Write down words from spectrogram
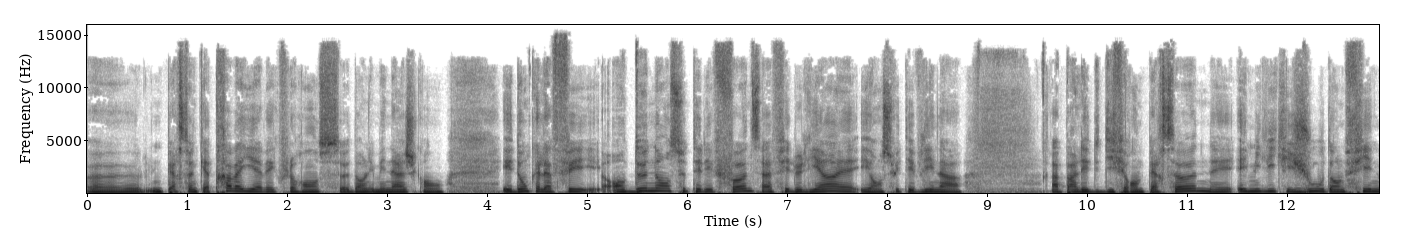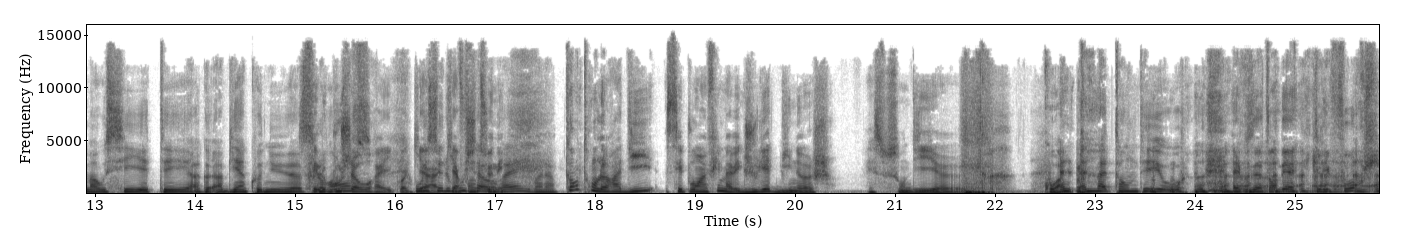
euh, une personne qui a travaillé avec Florence dans les ménages quand. Et donc elle a fait, en donnant ce téléphone, ça a fait le lien. Et, ensuite Evelyne a a parlé de différentes personnes et Émilie qui joue dans le film a aussi été a, bien connu euh, C'est le bouche à oreille quoi qui a, qui a fonctionné. Oreille, voilà. Quand on leur a dit c'est pour un film avec Juliette Binoche, elles se sont dit euh, Quoi Elle, m'attendait au. elle vous attendait avec les fourches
